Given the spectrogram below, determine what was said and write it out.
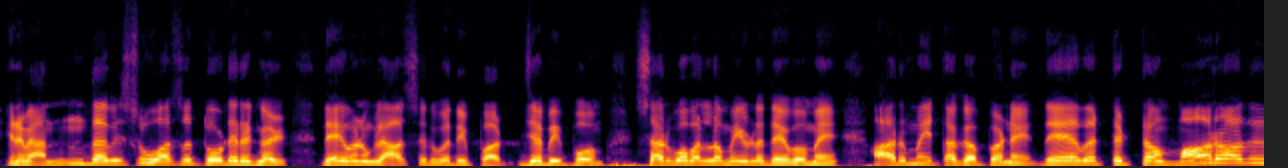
எனவே அந்த விசுவாசத்தோடு இருங்கள். தேவன் உங்களை ஆசீர்வதிப்பார். ஜெபிப்போம். சர்வ வல்லமையுள்ள தெய்வமே அருமை தகப்பனே தேவ திட்டம் மாறாது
